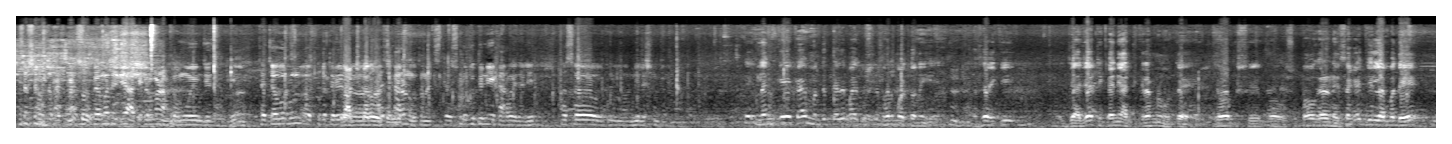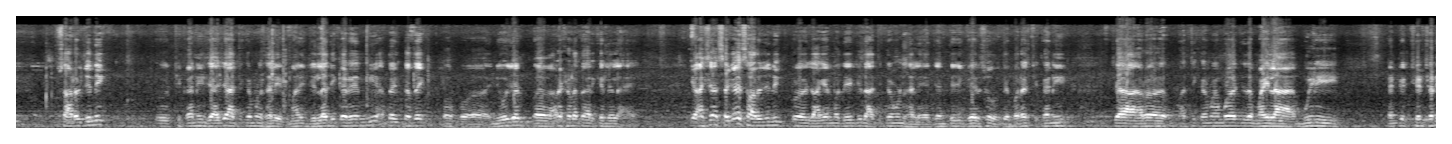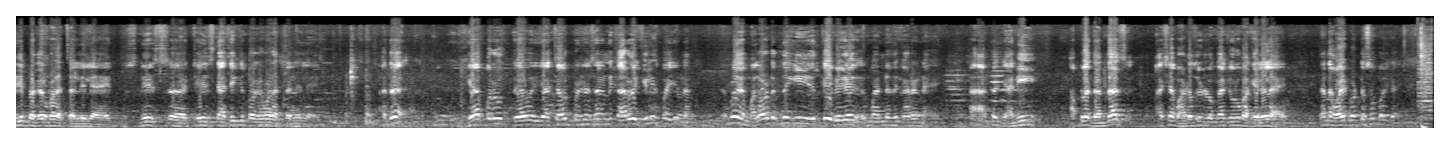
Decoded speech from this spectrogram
जे अतिक्रमण हटव मोहीम जी झाली त्याच्यावरून कुठेतरी राजकारण होतं. ना सुडबुद्धीने ही कारवाई झाली असं निलेश लंके काय म्हणतात त्याचं माझ्या दृष्टीने फार महत्त्व नाही आहे असं आहे की ज्या ज्या ठिकाणी अतिक्रमण होतं आहे सुपा वगैरे नाही सगळ्याच जिल्ह्यामध्ये सार्वजनिक ठिकाणी ज्या ज्या अतिक्रमण झाले माझ्या जिल्हाधिकाऱ्यांनी आता एक त्याचं एक नियोजन आराखडा तयार केलेला आहे. की अशा सगळ्या सार्वजनिक जागेमध्ये जिथं अतिक्रमण झाले जनतेची गैरसोय होते बऱ्याच ठिकाणी त्या अतिक्रमणामुळे तिथं महिला मुली त्यांचे छेडछाडीचे प्रकार वाढत चाललेले आहेत स्नेस चेन स्नॅचिंगचे प्रकार वाढत चाललेले आहेत. आता ह्या बरोबर याच्यावर प्रशासनाने कारवाई केलीच पाहिजे ना. त्यामुळे मला वाटत नाही की काही वेगळे मांडण्याचं कारण आहे. हा, आता ज्यांनी आपला धंदाच अशा भाडोत्री लोकांच्या उभा केलेला आहे त्यांना वाईट वाटतं स्वाभाविक आहे.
